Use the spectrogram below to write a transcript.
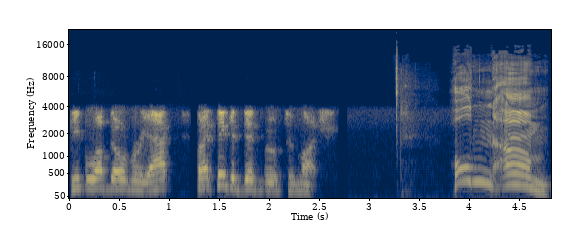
people love to overreact, but I think it did move too much. Holden, um,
